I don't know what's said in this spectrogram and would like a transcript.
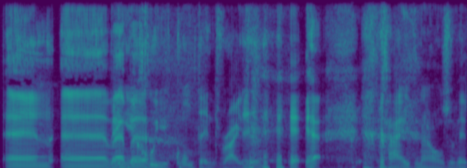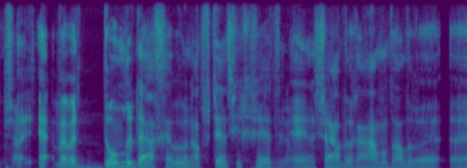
En eh, we hebben... een goede content writer? ja, Ga even naar onze website. ja, we hebben donderdag hebben we een advertentie gezet. En zaterdagavond hadden we eh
